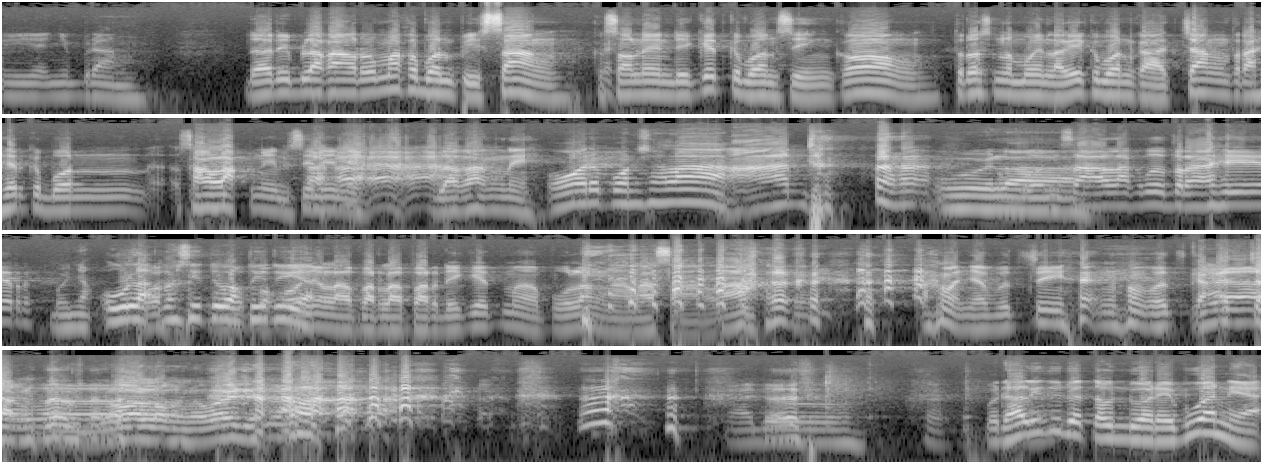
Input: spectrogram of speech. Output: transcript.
Iya nyebrang. Dari belakang rumah kebun pisang, kesonoin dikit kebun singkong, terus nemuin lagi kebun kacang, terakhir kebun salak nih di sini nih, belakang nih. Oh ada pohon salak. Ada. Wih lah. Kebun salak tuh terakhir. Banyak ulat pasti itu waktu itu Pokoknya ya. lapar-lapar dikit mah pulang ngalah salak. Sama nyebut sih, nyebut kacang. Allah. Nolong namanya. Aduh. Padahal itu udah tahun 2000-an ya.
